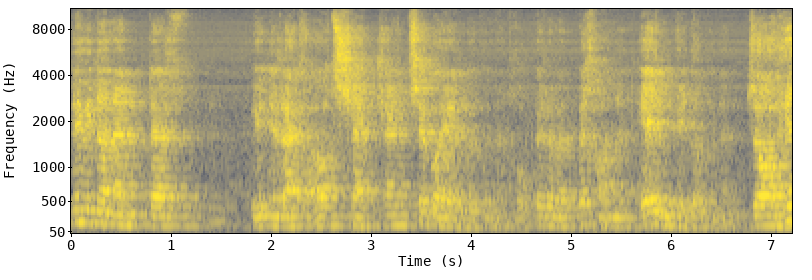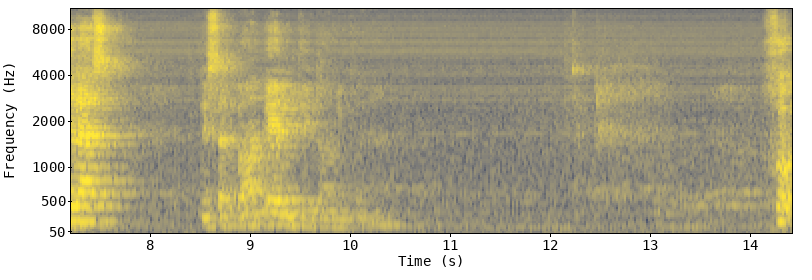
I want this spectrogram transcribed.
نمی‌داند در بین رکعات شک کرد چه باید بکنند خب برود بخواند علم پیدا کند. جاهل است نسبت به آن علم پیدا می‌کنند خب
